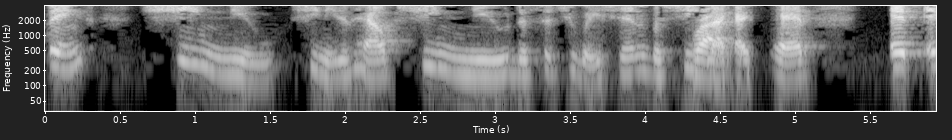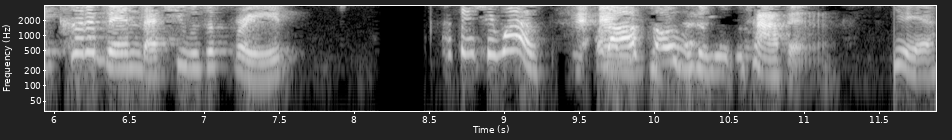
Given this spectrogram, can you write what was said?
think she knew she needed help. She knew the situation, but she, right. like I said, it, it could have been that she was afraid. I think she was. But and also, what was happening. Yeah.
